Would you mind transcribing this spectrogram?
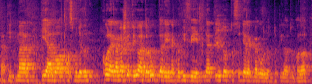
Tehát itt már hiába azt mondja, hogy kollégám mesélt, hogy a routerének a wifi-t letiltott, azt a gyerek megoldott a pillanatok alatt.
